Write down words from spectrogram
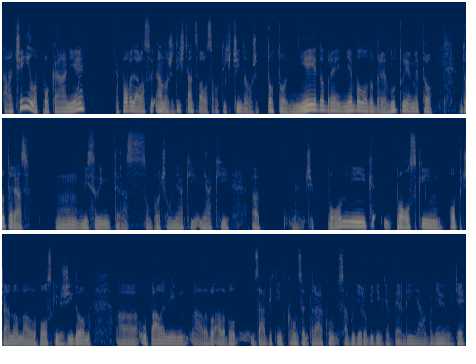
ale činilo pokánie a povedalo si, áno, že dištancovalo sa od tých činov, že toto nie je dobré, nebolo dobré, lutujeme to. Doteraz mm, myslím, teraz som počul nejaký, nejaký uh, neviem, či pomník polským občanom alebo polským židom uh, upáleným alebo, alebo zabitým v koncentráku sa bude robiť niekde v Berlíne alebo neviem kde.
